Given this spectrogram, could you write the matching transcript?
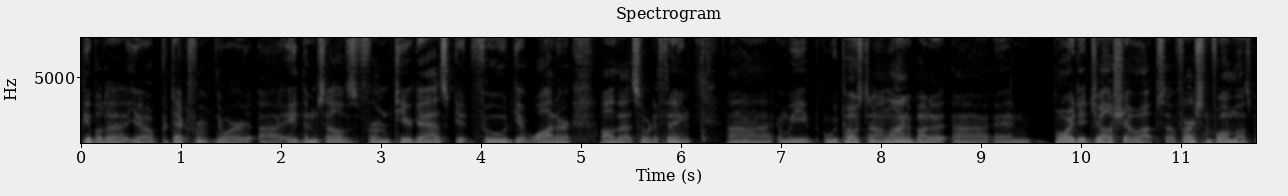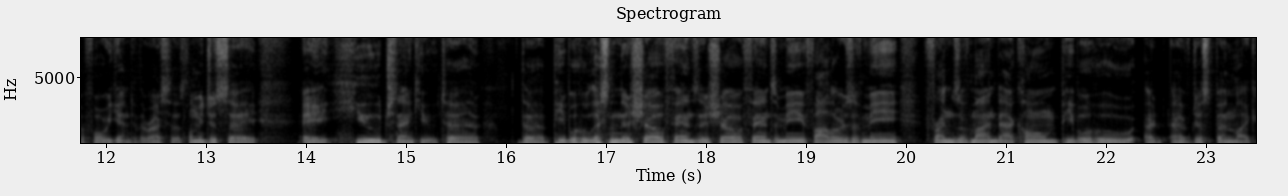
people to you know protect from or uh, aid themselves from tear gas, get food, get water, all that sort of thing. Uh, and we we posted online about it, uh, and boy did y'all show up. So first and foremost, before we get into the rest of this, let me just say a huge thank you to the people who listen to this show, fans of this show, fans of me, followers of me, friends of mine back home, people who are, have just been like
